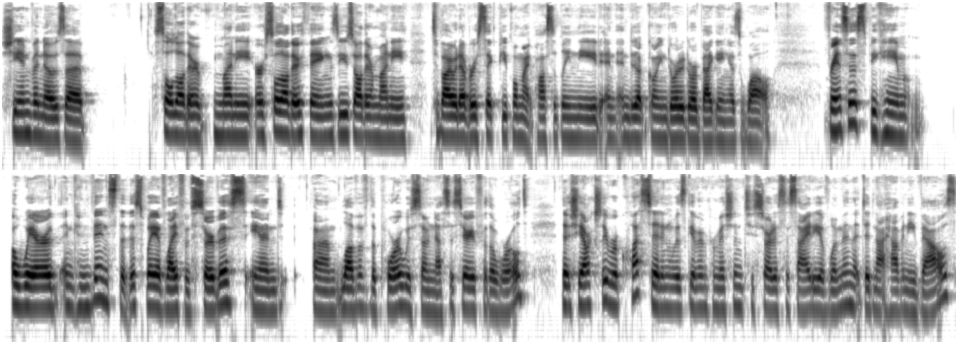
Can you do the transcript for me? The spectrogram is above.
She and Vannozza sold all their money or sold all their things, used all their money to buy whatever sick people might possibly need, and ended up going door to door begging as well. Frances became aware and convinced that this way of life of service and um, love of the poor was so necessary for the world that she actually requested and was given permission to start a society of women that did not have any vows,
